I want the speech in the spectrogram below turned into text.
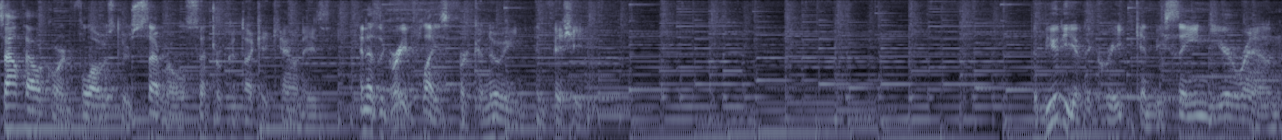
South Elkhorn flows through several central Kentucky counties and is a great place for canoeing and fishing. The beauty of the creek can be seen year-round.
